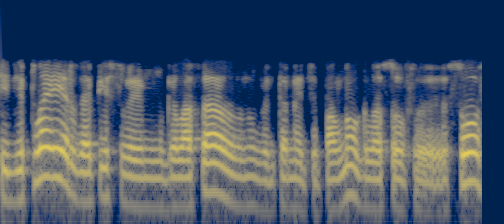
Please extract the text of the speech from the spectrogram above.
CD-плеер, записываем голоса, ну, в интернете полно голосов э, сов.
